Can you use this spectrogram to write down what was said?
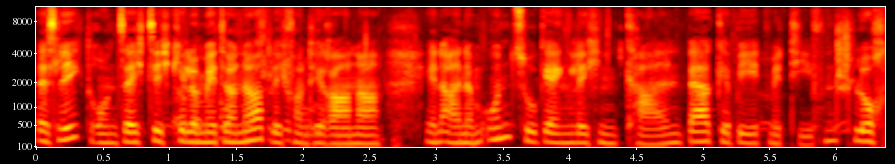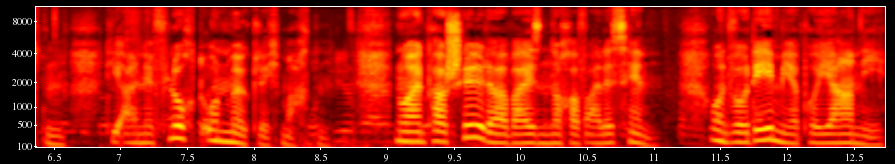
Es liegt rund 60 Kilometer nördlich von Tirana in einem unzugänglichen, kahlen Berggebiet mit tiefen Schluchten, die eine Flucht unmöglich machten. Nur ein paar Schilder weisen noch auf alles hin. Und wo Demir Pojani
